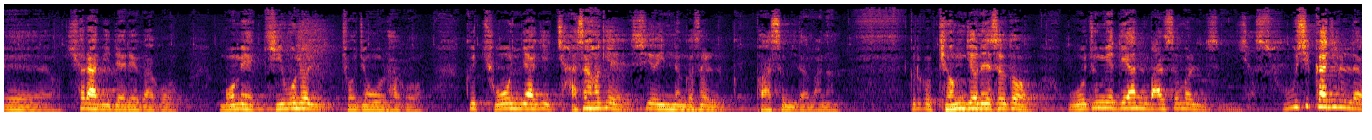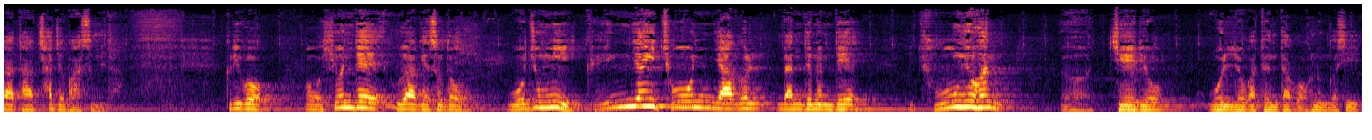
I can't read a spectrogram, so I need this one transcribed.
예, 혈압이 내려가고 몸의 기운을 조정을 하고 그 좋은 약이 자상하게 쓰여 있는 것을 봤습니다만은 그리고 경전에서도 오줌에 대한 말씀을 수십 가지를 내가 다 찾아봤습니다. 그리고 어, 현대 의학에서도 오줌이 굉장히 좋은 약을 만드는데 중요한 어, 재료 원료가 된다고 하는 것이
